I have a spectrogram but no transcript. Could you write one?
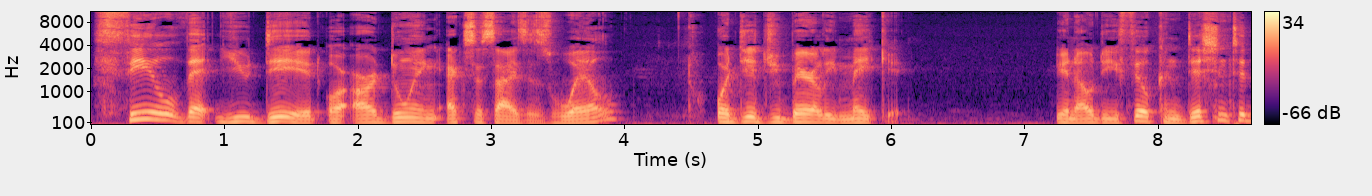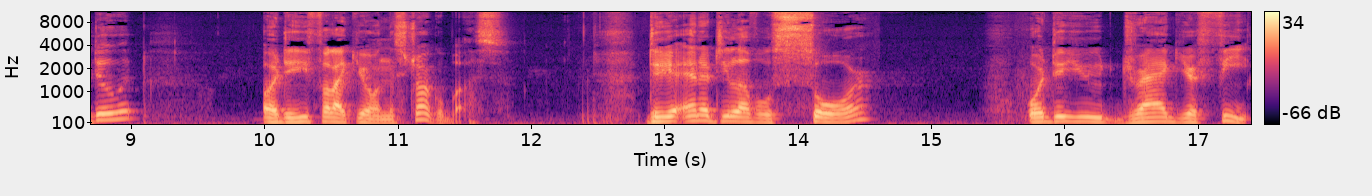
feel that you did or are doing exercises well, or did you barely make it? You know, do you feel conditioned to do it, or do you feel like you're on the struggle bus? Do your energy levels soar? Or do you drag your feet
